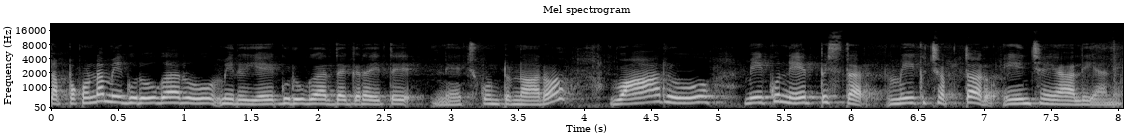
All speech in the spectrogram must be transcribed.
తప్పకుండా మీ గురువుగారు మీరు ఏ గురువుగారి దగ్గర అయితే నేర్చుకుంటున్నారో వారు మీకు నేర్పిస్తారు మీకు చెప్తారు ఏం చేయాలి అని.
